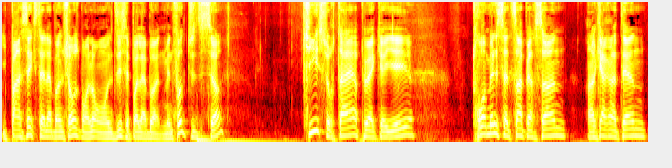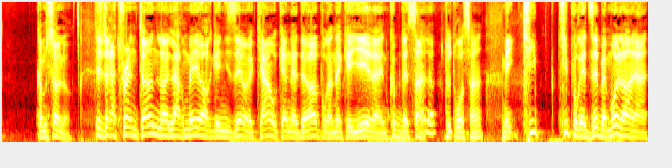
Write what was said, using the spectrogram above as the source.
Ils pensaient que c'était la bonne chose. Bon, là, on le dit, c'est pas la bonne. Mais une fois que tu dis ça, qui sur Terre peut accueillir 3700 personnes en quarantaine comme ça, là? Tu sais, je dirais à Trenton, là, l'armée a organisé un camp au Canada pour en accueillir euh, une coupe de sang, là. 200-300. Mais qui, qui pourrait dire, ben moi, là, là,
